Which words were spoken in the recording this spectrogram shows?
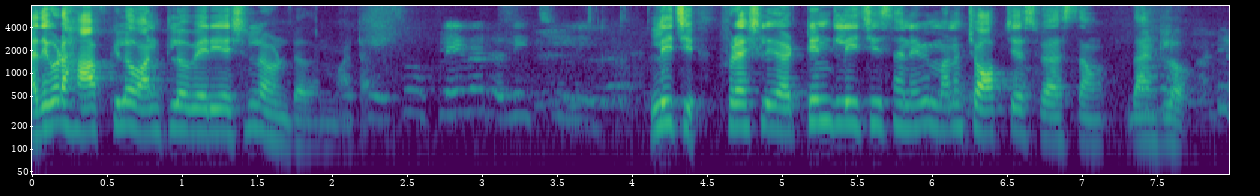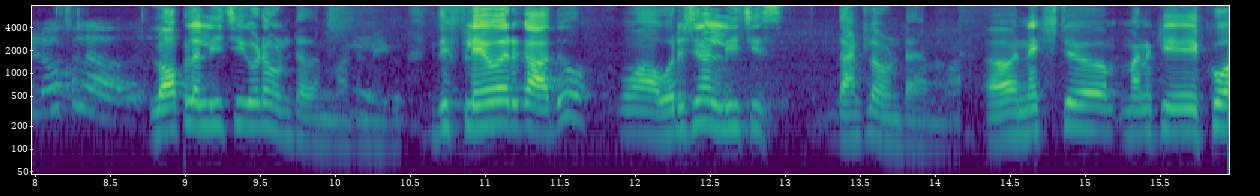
అది కూడా హాఫ్ కిలో వన్ కిలో వేరియేషన్లో ఉంటుంది అనమాట లీచి. ఫ్రెష్ టింట్ లీచీస్ అనేవి మనం చాప్ చేసి వేస్తాం దాంట్లో. లోపల లీచీ కూడా ఉంటుంది అనమాట మీకు. ఇది ఫ్లేవర్ కాదు ఒరిజినల్ లీచీస్. దాంట్లో ఉంటాయన్నమాట. నెక్స్ట్ మనకి ఎక్కువ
